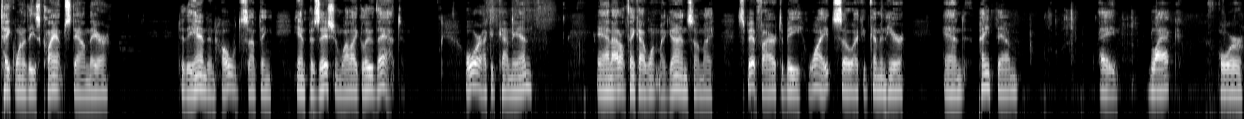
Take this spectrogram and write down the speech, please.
take one of these clamps down there to the end and hold something in position while I glue that. Or I could come in, and I don't think I want my guns on my Spitfire to be white, so I could come in here and paint them a black or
